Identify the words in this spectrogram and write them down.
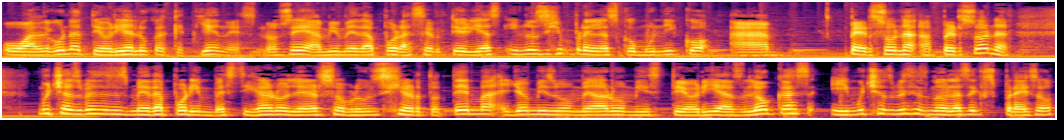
o alguna teoría loca que tienes, no sé, a mí me da por hacer teorías y no siempre las comunico a persona a persona. Muchas veces me da por investigar o leer sobre un cierto tema, yo mismo me armo mis teorías locas y muchas veces no las expreso,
